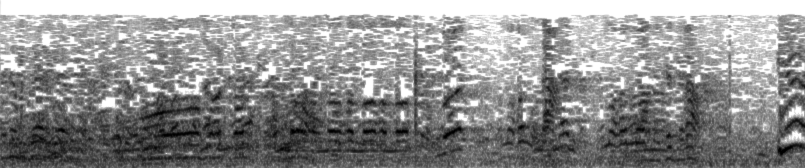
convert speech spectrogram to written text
الله أكبر. الله الله الله الله. الله الله الله. نعم. الله الله. نعم.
